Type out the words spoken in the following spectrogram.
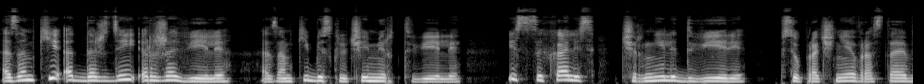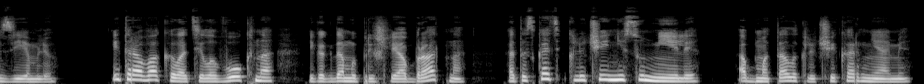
А замки от дождей ржавели, а замки без ключей мертвели, иссыхались, чернели двери, все прочнее врастая в землю. И трава колотила в окна, и когда мы пришли обратно, отыскать ключей не сумели, обмотала ключи корнями.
